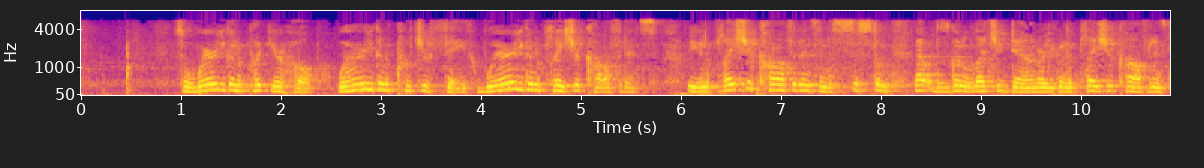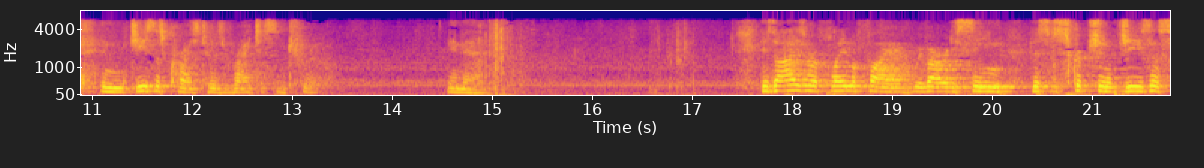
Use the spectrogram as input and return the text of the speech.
So, where are you going to put your hope? Where are you going to put your faith? Where are you going to place your confidence? Are you going to place your confidence in a system that is going to let you down? Or are you going to place your confidence in Jesus Christ who is righteous and true? Amen. His eyes are a flame of fire. We've already seen this description of Jesus.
